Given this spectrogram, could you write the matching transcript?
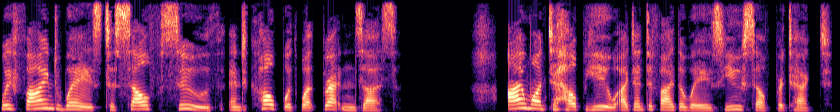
We find ways to self soothe and cope with what threatens us. I want to help you identify the ways you self protect.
